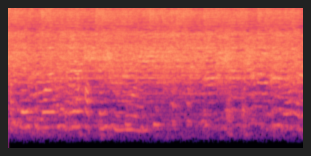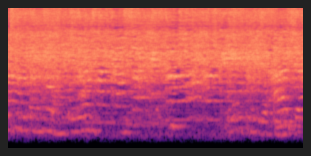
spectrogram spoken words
Kapten semua nih, ya kapten semua Ada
